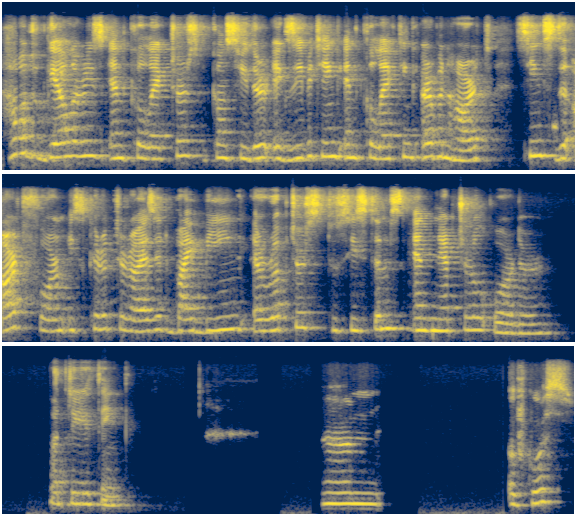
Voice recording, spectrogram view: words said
How do galleries and collectors consider exhibiting and collecting urban art since the art form is characterized by being a rupture to systems and natural order? What do you think? Um, of course,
